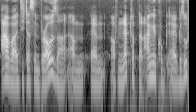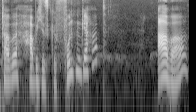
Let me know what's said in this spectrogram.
Aber als ich das im Browser am, ähm, auf dem Laptop dann angeguckt, äh, gesucht habe, habe ich es gefunden gehabt. Aber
